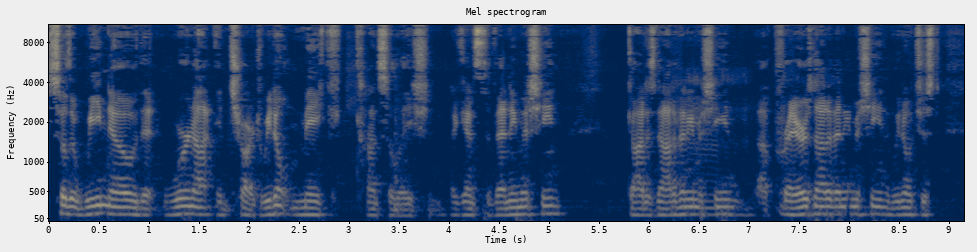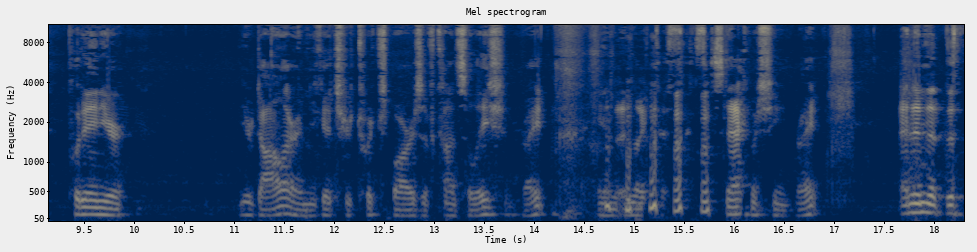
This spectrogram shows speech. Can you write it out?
so that we know that we're not in charge. We don't make consolation against the vending machine. God is not a vending machine. Uh, prayer is not a vending machine. We don't just put in your your dollar and you get your Twix bars of consolation, right? And, and like the, the snack machine, right? And then the, the,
